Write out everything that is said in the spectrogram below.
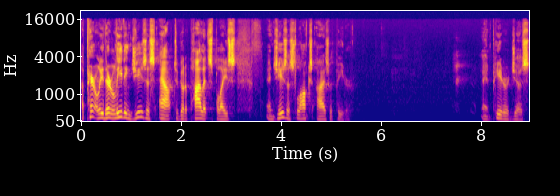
apparently they're leading Jesus out to go to Pilate's place, and Jesus locks eyes with Peter. And Peter just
